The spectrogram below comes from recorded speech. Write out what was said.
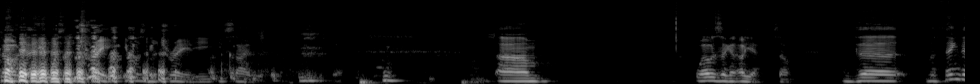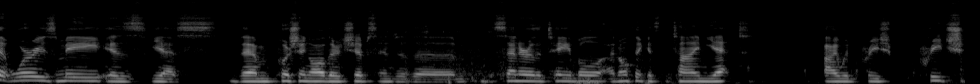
No, it wasn't a trade. It wasn't a trade. He, he signed it. Um, what was I going? to Oh yeah. So the the thing that worries me is yes, them pushing all their chips into the the center of the table. I don't think it's the time yet. I would preach preach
